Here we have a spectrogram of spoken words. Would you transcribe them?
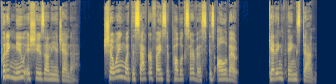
putting new issues on the agenda, showing what the sacrifice of public service is all about getting things done.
